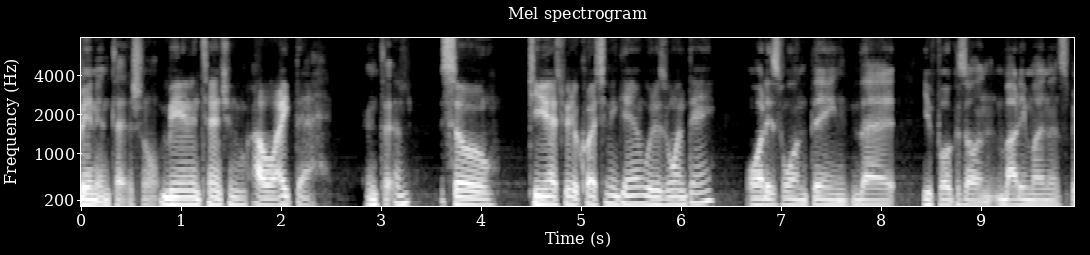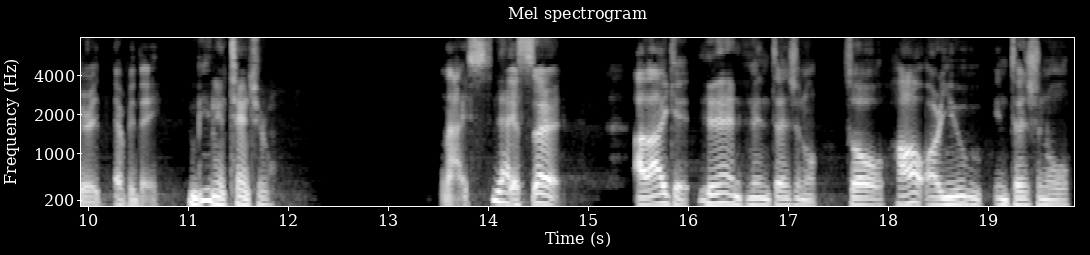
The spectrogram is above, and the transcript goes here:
being intentional. Being intentional. I like that. Inten- um, So, can you ask me the question again? What is one thing? what is one thing that you focus on body, mind, and spirit every day? Being intentional. Nice. Nice. Yes, sir. I like it. Yeah. Intentional. So, how are you intentional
